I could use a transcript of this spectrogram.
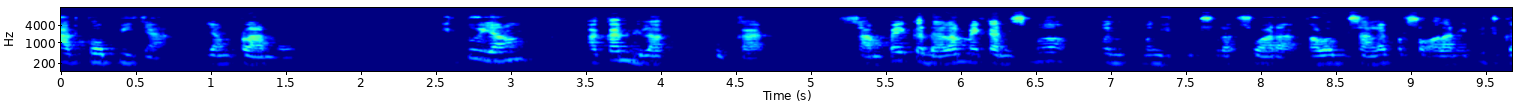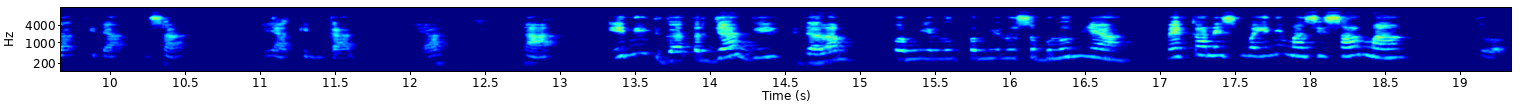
hard copy-nya yang plano. Itu yang akan dilakukan sampai ke dalam mekanisme menghitung surat suara. Kalau misalnya persoalan itu juga tidak bisa meyakinkan, ya. Nah, ini juga terjadi di dalam pemilu-pemilu sebelumnya. Mekanisme ini masih sama, gitu loh.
